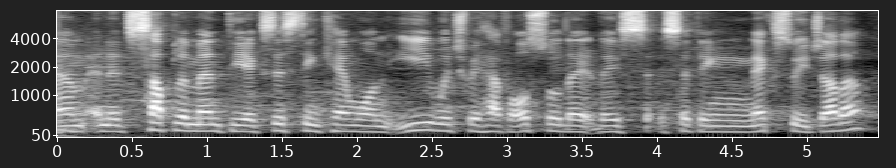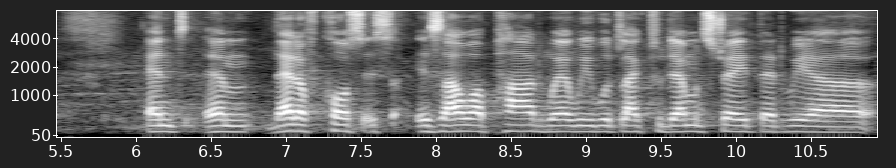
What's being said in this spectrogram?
um, and it supplement the existing KM-1e, which we have also. They they sitting next to each other, and um, that of course is is our part where we would like to demonstrate that we are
